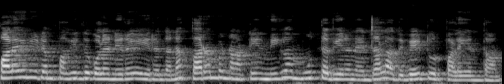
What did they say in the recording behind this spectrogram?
பழையனிடம் பகிர்ந்து கொள்ள நிறைய இருந்தன. பரம்பு நாட்டின் மிக மூத்த வீரன் என்றால் அது வேட்டூர் பழையன்தான்.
